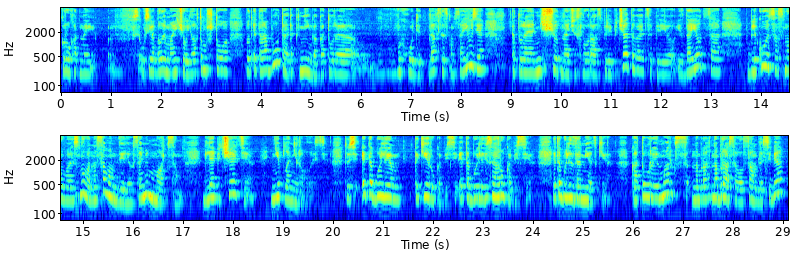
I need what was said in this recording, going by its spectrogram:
крохотный у себя в голове маячок. Дело в том, что вот эта работа, эта книга, которая выходит да, в Советском Союзе, которая несчетное число раз перепечатывается, переиздается, публикуется снова и снова, на самом деле самим Марксом для печати не планировалось. То есть это были такие рукописи, это были действительно рукописи, это были заметки, которые Маркс набрасывал сам для себя –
